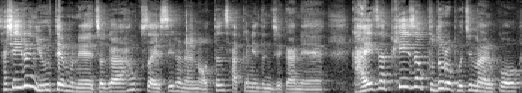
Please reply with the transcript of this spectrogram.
사실 이런 이유 때문에 제가 한국 사회에서 일어나는 어떤 사건이든지 간에 가해자 피해자 구도로 보지 말고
